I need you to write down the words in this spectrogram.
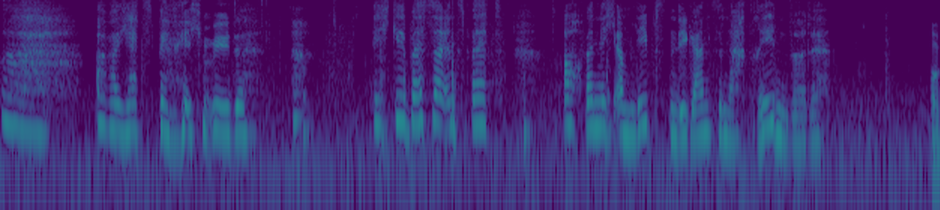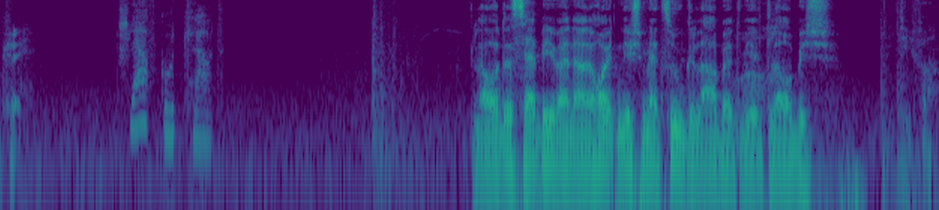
Ah, Aber jetzt bin ich müde. Ich gehe besser ins Bett, auch wenn ich am liebsten die ganze Nacht reden würde. Okay. Schlaf gut, Cloud. Cloud ist happy, wenn er heute nicht mehr zugelabert wird, glaube ich. Tiefer.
